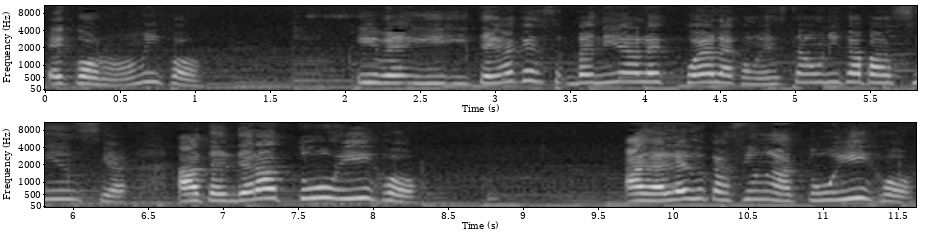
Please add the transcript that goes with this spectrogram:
económico. Y, y, tenga que venir a la escuela con esta única paciencia, a atender a tu hijo, a darle educación a tu hijo,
